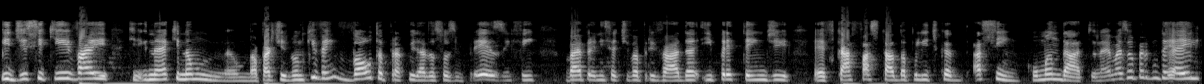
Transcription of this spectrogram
e disse que vai, que, né, que não, a partir do ano que vem, volta para cuidar das suas empresas, enfim, vai para a iniciativa privada e pretende é, ficar afastado da política assim, com mandato, né? Mas eu perguntei a ele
